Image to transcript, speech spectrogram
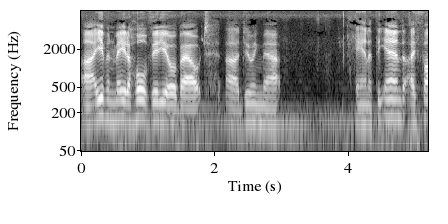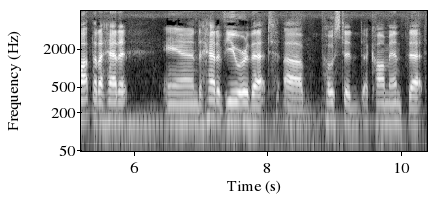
Uh, I even made a whole video about uh, doing that. And at the end, I thought that I had it and had a viewer that uh, posted a comment that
